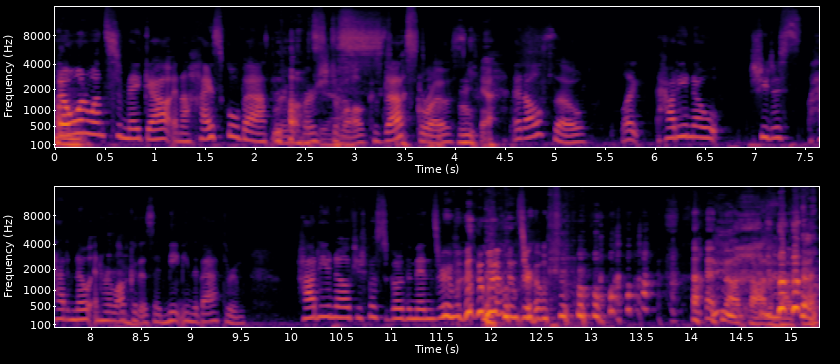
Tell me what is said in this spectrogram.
no. one wants to make out in a high school bathroom No, first it's of all because that's gross. yeah, And also, like, how do you know? She just had a note in her locker that said "Meet me in the bathroom." How do you know if you're supposed to go to the men's room or the women's room? I had not thought about that.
